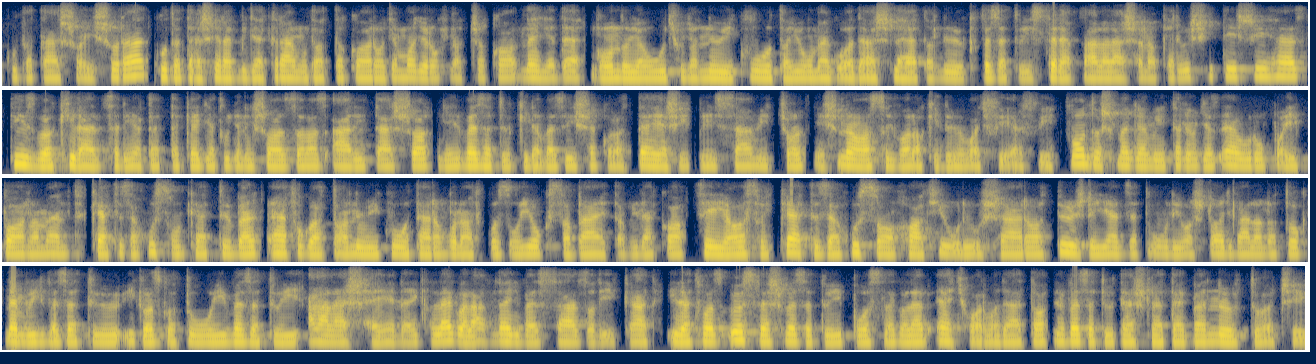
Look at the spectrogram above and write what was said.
kutatásai során. Kutatási eredmények rámutattak arra, hogy a magyaroknak csak a negyede gondolja úgy, hogy a női kvóta jó megoldás lehet a nők vezetői szerepvállalásának erősítéséhez. Tízből kilencszer értettek egyet ugyanis azzal az állítással, hogy egy vezető kinevezésekor a teljesítmény számítson, és ne az, hogy valaki nő vagy férfi. Fontos megemlíteni, hogy az Európai Parlament 2022-ben elfogadta a női kvótára vonatkozó jogszabályt, szabályt, aminek a célja az, hogy 2026. júliusára a tőzsdei jegyzett uniós nagyvállalatok nem ügyvezető igazgatói, vezetői álláshelyének legalább 40%-át, illetve az összes vezetői poszt legalább egyharmadát a vezetőtestületekben nőtt töltsék.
